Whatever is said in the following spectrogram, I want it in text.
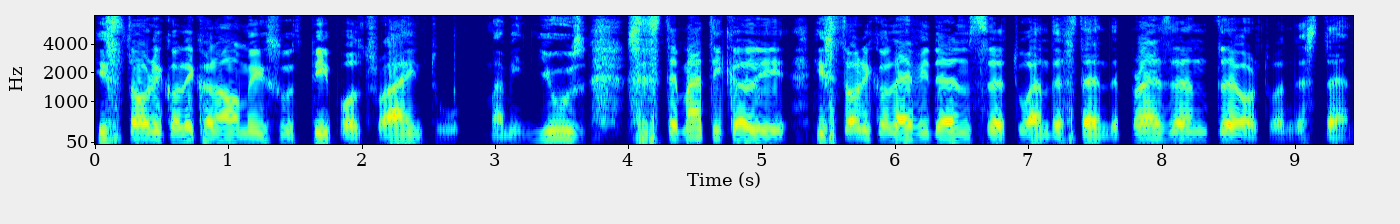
historical economics, with people trying to I mean, use systematically historical evidence to understand the present uh, or to understand,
